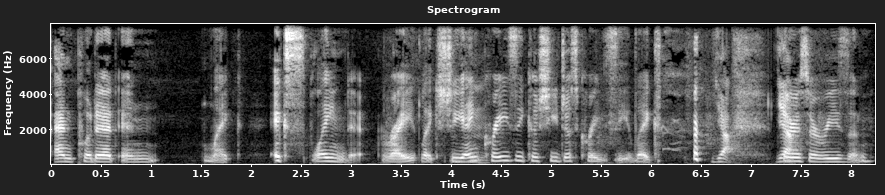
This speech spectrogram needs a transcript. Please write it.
and put it in like explained it right. Like she ain't mm-hmm. crazy because she just crazy. Like Yeah. Yeah. there's a reason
